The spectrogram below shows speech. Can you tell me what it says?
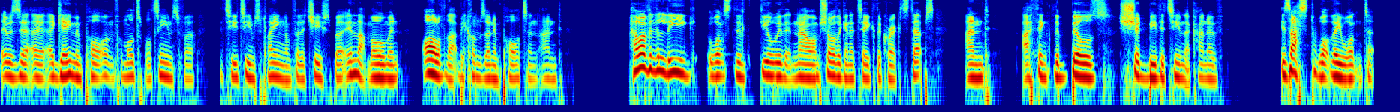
It was a- a game important for multiple teams for the two teams playing and for the Chiefs. But in that moment all of that becomes unimportant. And however the league wants to deal with it now I'm sure they're going to take the correct steps. And I think the Bills should be the team that kind of is asked what they want to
